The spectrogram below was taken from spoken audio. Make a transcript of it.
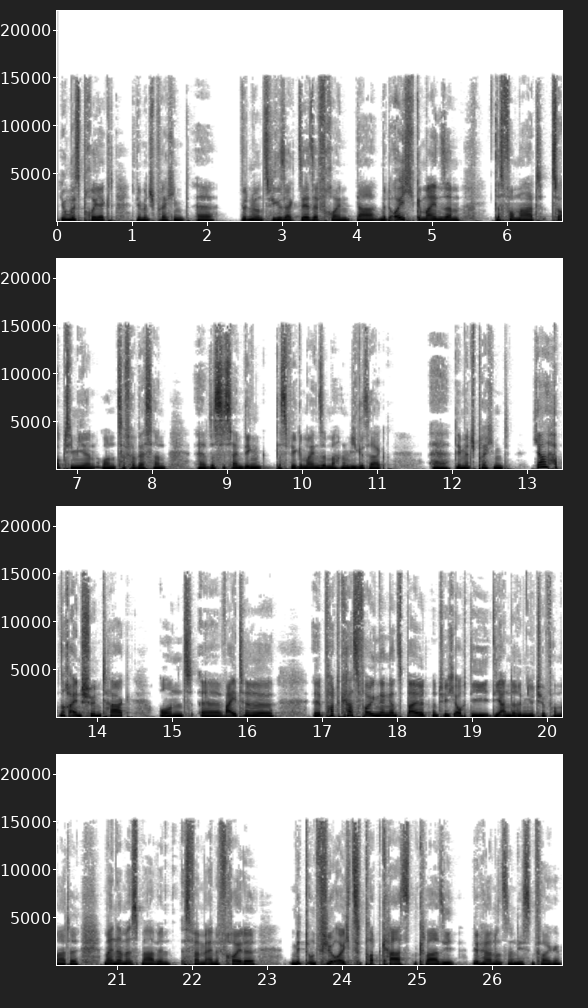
junges Projekt. Dementsprechend äh, würden wir uns, wie gesagt, sehr, sehr freuen, da mit euch gemeinsam das Format zu optimieren und zu verbessern. Äh, das ist ein Ding, das wir gemeinsam machen, wie gesagt. Äh, dementsprechend, ja, habt noch einen schönen Tag und äh, weitere äh, Podcast folgen dann ganz bald, natürlich auch die, die anderen YouTube-Formate. Mein Name ist Marvin. Es war mir eine Freude, mit und für euch zu podcasten quasi. Wir hören uns in der nächsten Folge.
